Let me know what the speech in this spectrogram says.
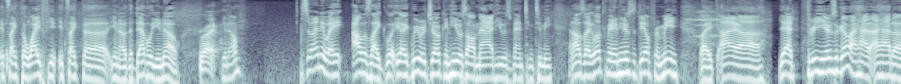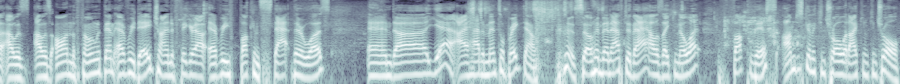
it's like the wife. It's like the you know the devil you know. Right. You know. So anyway, I was like, like we were joking. He was all mad. He was venting to me, and I was like, "Look, man, here's the deal for me. Like, I, uh, yeah, three years ago, I had, I had a, I was, I was on the phone with them every day, trying to figure out every fucking stat there was and uh, yeah, I had a mental breakdown. so, and then after that, I was like, you know what? Fuck this. I'm just going to control what I can control.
